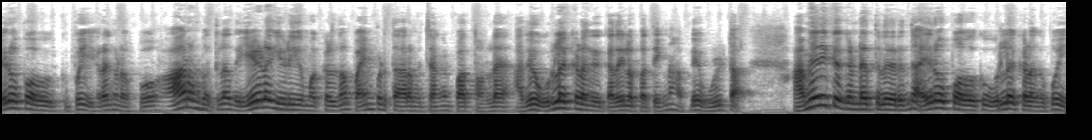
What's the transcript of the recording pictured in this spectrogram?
ஐரோப்பாவுக்கு போய் இறங்கினப்போ ஆரம்பத்தில் அதை ஏழை எளிய மக்கள் தான் பயன்படுத்த ஆரம்பிச்சாங்கன்னு பார்த்தோம்ல. அதே உருளைக்கிழங்கு கதையில் பார்த்தீங்கன்னா அப்படியே உல்ட்டா அமெரிக்க கண்டத்தில் இருந்து ஐரோப்பாவுக்கு உருளைக்கிழங்கு போய்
